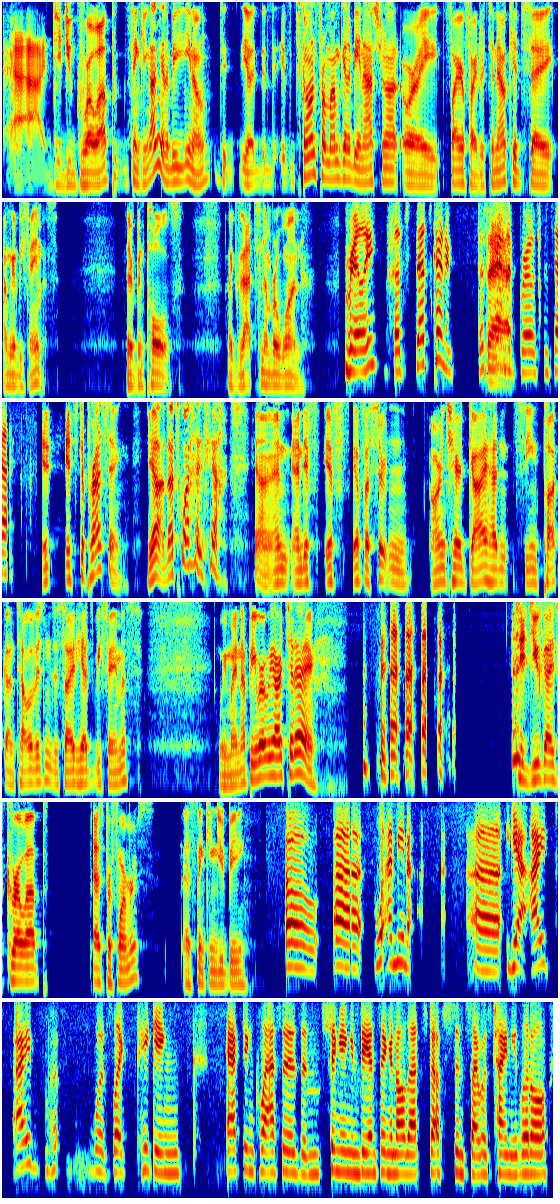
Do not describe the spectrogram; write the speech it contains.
uh, did you grow up thinking i'm going to be you know did, you know it's gone from i'm going to be an astronaut or a firefighter to now kids say i'm going to be famous there have been polls like that's number one Really? That's that's kind of that's Sad. kind of gross and sad. it it's depressing. Yeah, that's why. Yeah, yeah, and and if if if a certain orange haired guy hadn't seen Puck on television, decide he had to be famous, we might not be where we are today. Did you guys grow up as performers, as thinking you'd be? Oh, uh, well, I mean, uh, yeah, I I was like taking acting classes and singing and dancing and all that stuff since I was tiny little.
